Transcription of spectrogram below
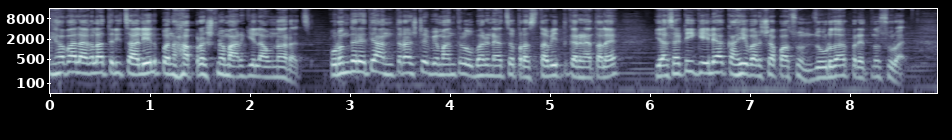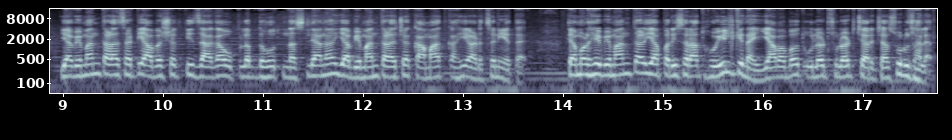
घ्यावा लागला तरी चालेल पण हा प्रश्न मार्गी लावणारच. पुरंदर येथे आंतरराष्ट्रीय विमानतळ उभारण्याचं प्रस्तावित करण्यात आलंय. यासाठी गेल्या काही वर्षापासून जोरदार प्रयत्न सुरू आहेत. या विमानतळासाठी आवश्यक ती जागा उपलब्ध होत नसल्यानं या विमानतळाच्या कामात काही अडचणी येत आहेत. त्यामुळे हे विमानतळ या परिसरात होईल की नाही याबाबत उलटसुलट चर्चा सुरू झाल्यात.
